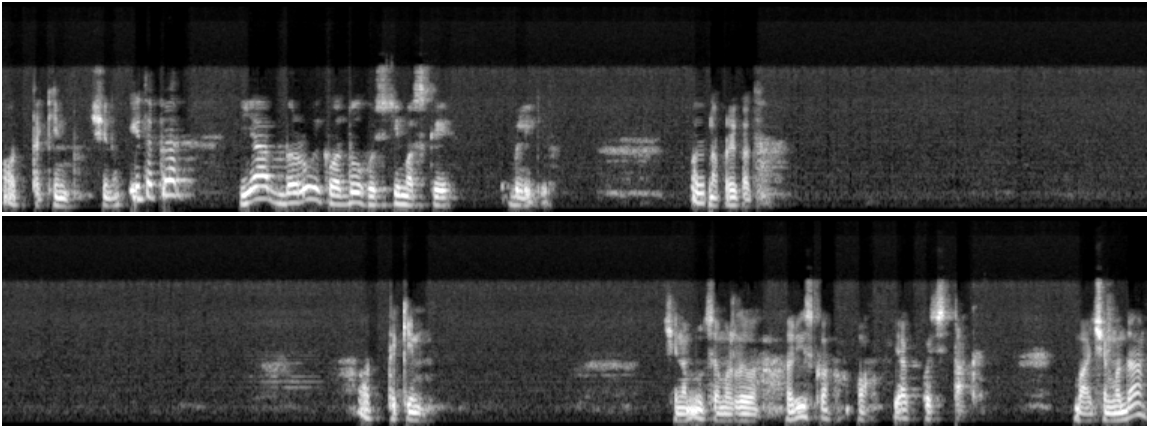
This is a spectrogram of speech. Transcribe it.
От таким чином. І тепер я беру і кладу густі мазки бліків. От, наприклад. От таким чином. Ну, це можливо різко. О, якось так. Бачимо, да?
